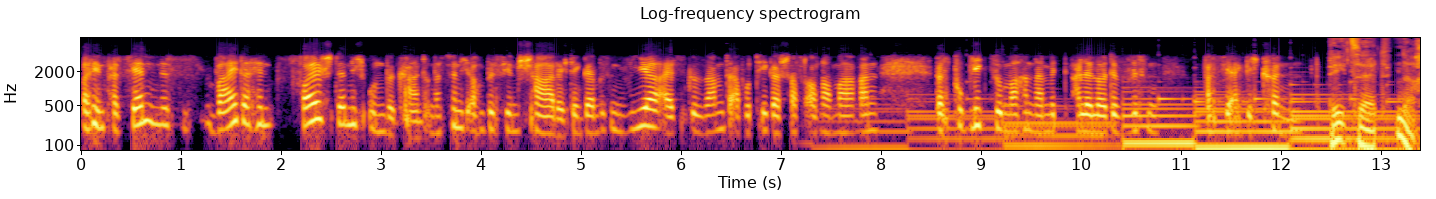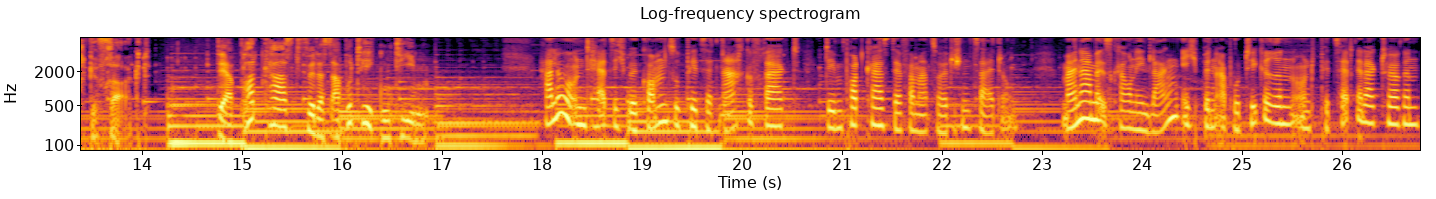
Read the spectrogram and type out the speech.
Bei den Patienten ist es weiterhin vollständig unbekannt und das finde ich auch ein bisschen schade. Ich denke, da müssen wir als gesamte Apothekerschaft auch nochmal ran, das publik zu machen, damit alle Leute wissen, was wir eigentlich können. PZ nachgefragt. Der Podcast für das Apothekenteam. Hallo und herzlich willkommen zu PZ nachgefragt, dem Podcast der Pharmazeutischen Zeitung. Mein Name ist Caroline Lang, ich bin Apothekerin und PZ-Redakteurin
